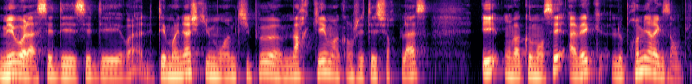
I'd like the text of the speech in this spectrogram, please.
Mais voilà, c'est des, voilà, des témoignages qui m'ont un petit peu euh, marqué, moi, quand j'étais sur place. Et on va commencer avec le premier exemple.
